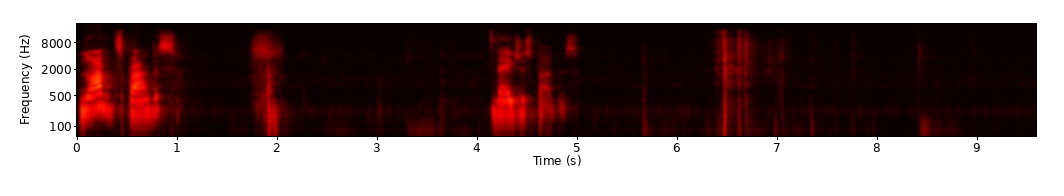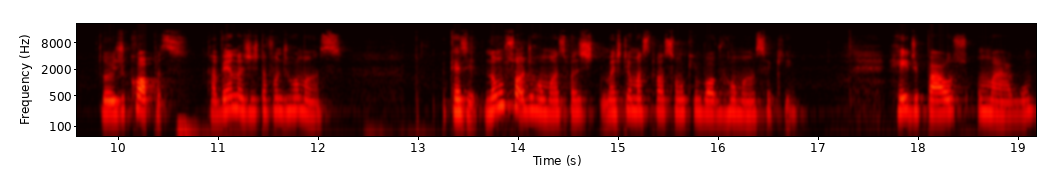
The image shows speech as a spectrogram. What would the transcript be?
Nove de espadas. Dez de espadas. Dois de copas. Tá vendo? A gente tá falando de romance. Quer dizer, não só de romance, mas, mas tem uma situação que envolve romance aqui. Rei de paus, um mago,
